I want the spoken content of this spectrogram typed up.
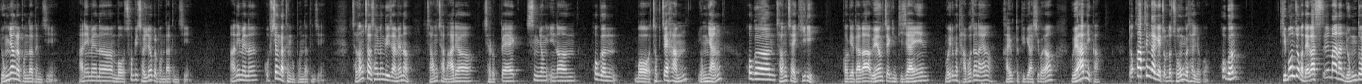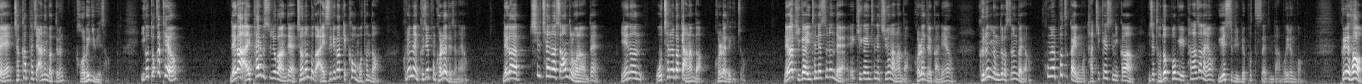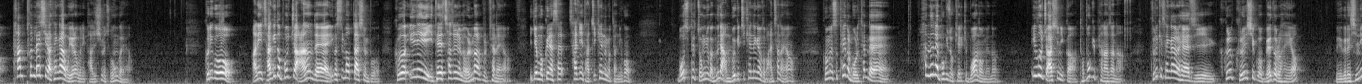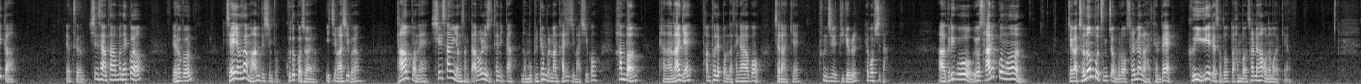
용량을 본다든지 아니면은 뭐 소비 전력을 본다든지 아니면은 옵션 같은 거 본다든지. 자동차 설명드리자면은 자동차 마력, 제로백, 승용 인원 혹은 뭐 적재함, 용량 혹은 자동차의 길이 거기에다가 외형적인 디자인 뭐 이런 거 다 보잖아요. 가격도 비교하시고요. 왜 합니까? 똑같은 가격에 좀 더 좋은 거 사려고. 혹은 기본적으로 내가 쓸만한 용도에 적합하지 않은 것들은 거르기 위해서. 이거 똑같아요 내가 i5 쓰려고 하는데 전원부가 i3밖에 커버 못한다. 그러면 그 제품 걸러야 되잖아요. 내가 7채널 사운드를 원하는데 얘는 5채널밖에 안 한다. 걸러야 되겠죠. 내가 기가 인터넷 쓰는데 기가 인터넷 지원 안 한다. 걸러야 될 거 아니에요. 그런 용도로 쓰는 거예요. 후면 포트까지 뭐 다 찍혀 있으니까 이제 더더욱 보기 편하잖아요. USB 몇 포트 써야 된다. 뭐 이런 거. 그래서 팜플렛이라 생각하고 여러분이 봐주시면 좋은 거예요. 그리고 아니 자기도 볼 줄 아는데 이거 쓸모없다 하시는 분 그거 일일이 인터넷 찾으려면 얼마나 불편해요. 이게 뭐 그냥 사, 사진이 다 찍혀있는 것도 아니고 모스펫 종류가 눈에 안 보이게 찍혀있는 경우도 많잖아요. 그러면 스펙을 모를 텐데 한눈에 보기 좋게 이렇게 모아놓으면은 읽을 줄 아시니까 더 보기 편하잖아. 그렇게 생각을 해야지 그걸 그런 식으로 매도를 해요? 왜 그러십니까? 여튼 신세 한탄 한번 했고요. 여러분 제 영상 마음에 드신 분 구독과 좋아요 잊지 마시고요 다음번에 실사용 영상 따로 올려줄 테니까 너무 불평불만 가지지 마시고 한번 편안하게 팜플렛 본다 생각하고 저랑 이렇게 품질 비교를 해봅시다. 아 그리고 요 460은 제가 전원부 중점으로 설명을 할 텐데 그 이유에 대해서도 또 한번 설명하고 넘어갈게요.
